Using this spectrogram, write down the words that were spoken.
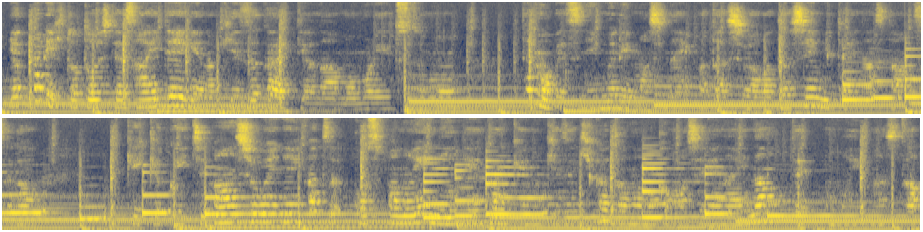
てやっぱり人として最低限の気遣いっていうのはつつもでも別に無理もしない私は私みたいなスタンスが結局一番省エネかつコスパのいい人間関係の築き方なのかもしれないなって思いました。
